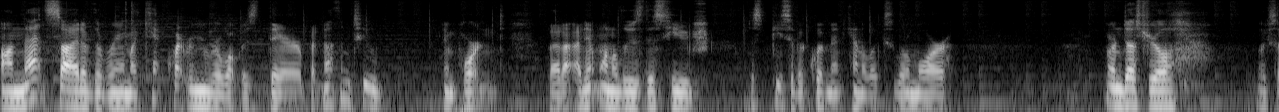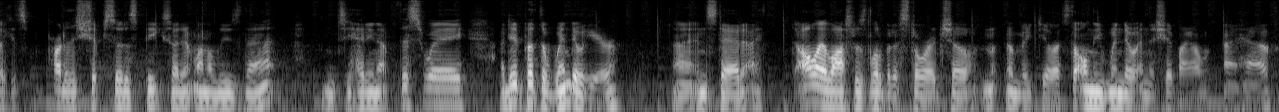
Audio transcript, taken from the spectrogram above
on that side of the room, I can't quite remember what was there, but nothing too important. But I didn't want to lose this huge, this piece of equipment. Kind of looks a little more, more industrial. Looks like it's part of the ship, so to speak. So I didn't want to lose that. And see, heading up this way, I did put the window here uh, instead. I all I lost was a little bit of storage, so no, big deal. That's the only window in the ship I, I have.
